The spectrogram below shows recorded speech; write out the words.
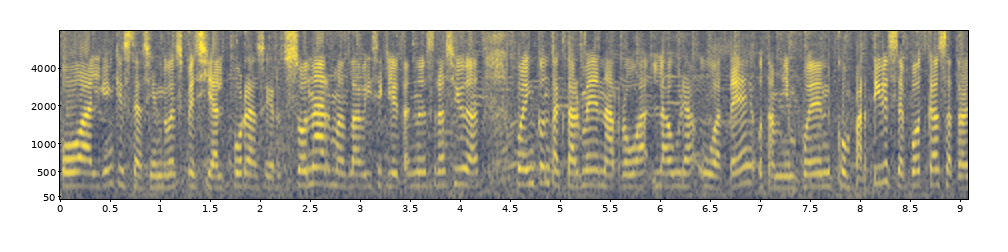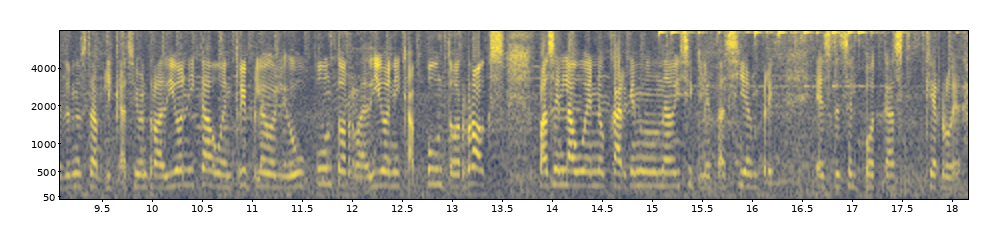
o alguien que esté haciendo especial por hacer sonar más la bicicleta en nuestra ciudad, pueden contactarme en arroba laurauat o también pueden compartir este podcast a través de nuestra aplicación Radiónica o en www.radionica.rocks. Pásenla bueno, carguen una bicicleta siempre. Este es el podcast que rueda.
